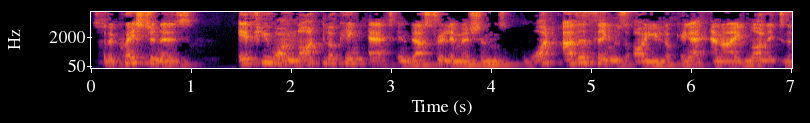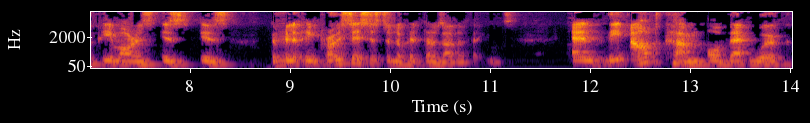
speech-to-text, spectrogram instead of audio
So the question is if you are not looking at industrial emissions, what other things are you looking at? And I acknowledge the PMR is, is, is developing processes to look at those other things. And the outcome of that work,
